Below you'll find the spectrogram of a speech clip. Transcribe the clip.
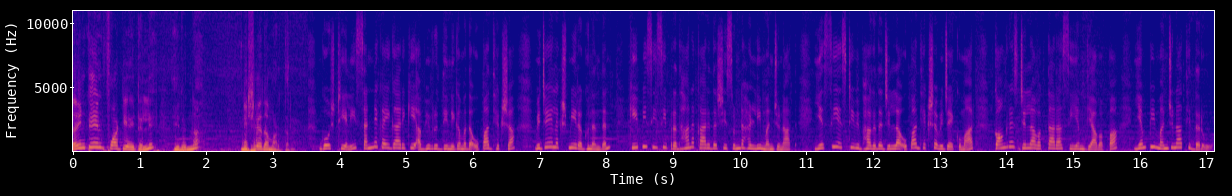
ನೈನ್ಟೀನ್ ಫಾರ್ಟಿ ಏಯ್ಟಲ್ಲಿ ಇದನ್ನು ನಿಷೇಧ ಮಾಡ್ತಾರೆ. ಗೋಷ್ಠಿಯಲ್ಲಿ ಸಣ್ಣ ಕೈಗಾರಿಕೆ ಅಭಿವೃದ್ಧಿ ನಿಗಮದ ಉಪಾಧ್ಯಕ್ಷ ವಿಜಯಲಕ್ಷ್ಮಿ ರಘುನಂದನ್, ಕೆಪಿಸಿಸಿ ಪ್ರಧಾನ ಕಾರ್ಯದರ್ಶಿ ಸುಂಡಹಳ್ಳಿ ಮಂಜುನಾಥ್, ಎಸ್ಸಿ ಎಸ್ಟಿ ವಿಭಾಗದ ಜಿಲ್ಲಾ ಉಪಾಧ್ಯಕ್ಷ ವಿಜಯಕುಮಾರ್, ಕಾಂಗ್ರೆಸ್ ಜಿಲ್ಲಾ ವಕ್ತಾರ ಸಿಎಂ ದ್ಯಾವಪ್ಪ, ಎಂಪಿ ಮಂಜುನಾಥ್ ಇದ್ದರು.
